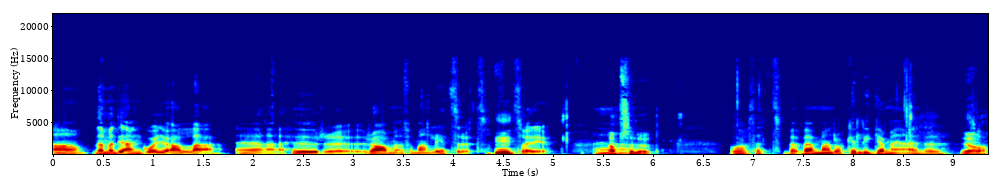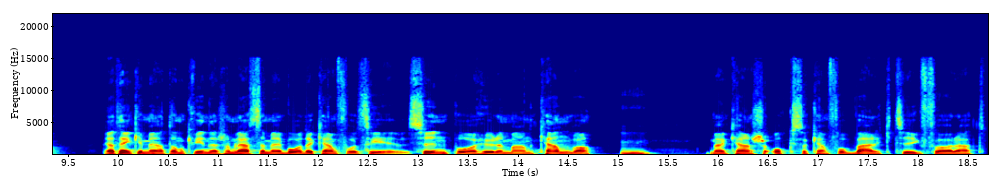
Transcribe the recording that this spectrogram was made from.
Ja, nej men det angår ju alla eh, hur ramen för manlighet ser ut. Mm. Så är det ju. Eh, Absolut. Oavsett vem man råkar ligga med eller Ja. så. Jag tänker mig att de kvinnor som läser mig både kan få se syn på hur en man kan vara. Mm. Men kanske också kan få verktyg för att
